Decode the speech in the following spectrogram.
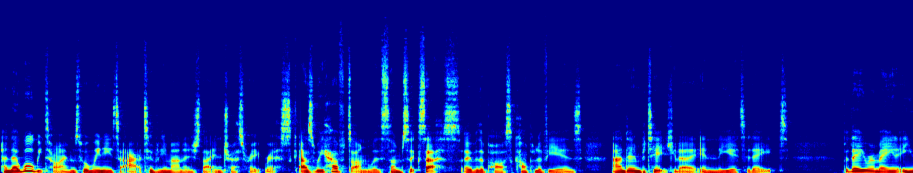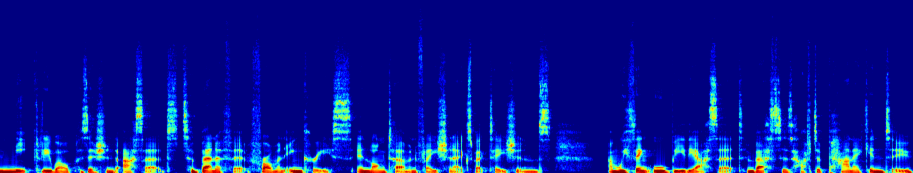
and there will be times when we need to actively manage that interest rate risk, as we have done with some success over the past couple of years, and in particular in the year to date. But they remain a uniquely well positioned asset to benefit from an increase in long term inflation expectations and we think will be the asset investors have to panic into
